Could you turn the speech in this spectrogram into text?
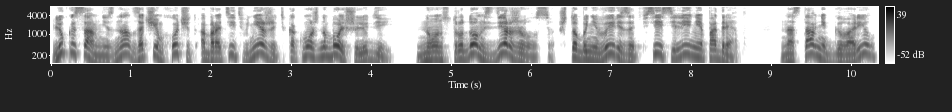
Люк и сам не знал, зачем хочет обратить в нежить как можно больше людей, но он с трудом сдерживался, чтобы не вырезать все селения подряд. Наставник говорил,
